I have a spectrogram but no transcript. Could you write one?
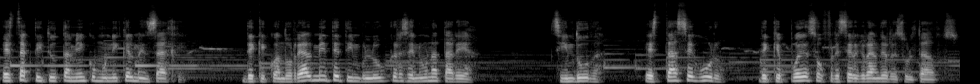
Esta actitud también comunica el mensaje de que cuando realmente te involucres en una tarea, sin duda, estás seguro de que puedes ofrecer grandes resultados.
